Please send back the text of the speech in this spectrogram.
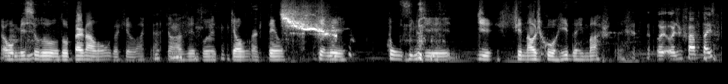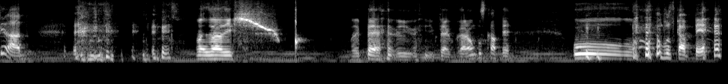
É o míssil do, do Pernalonga, aquele lá, aquela V2, que é o que tem o- aquele coisinho de, de final de corrida aí embaixo. Né? Ho- Hoje o Fábio tá inspirado. Mas vai ali. Vai pé, e, e pega o cara, vamos buscar pé. O. Buscar pé.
